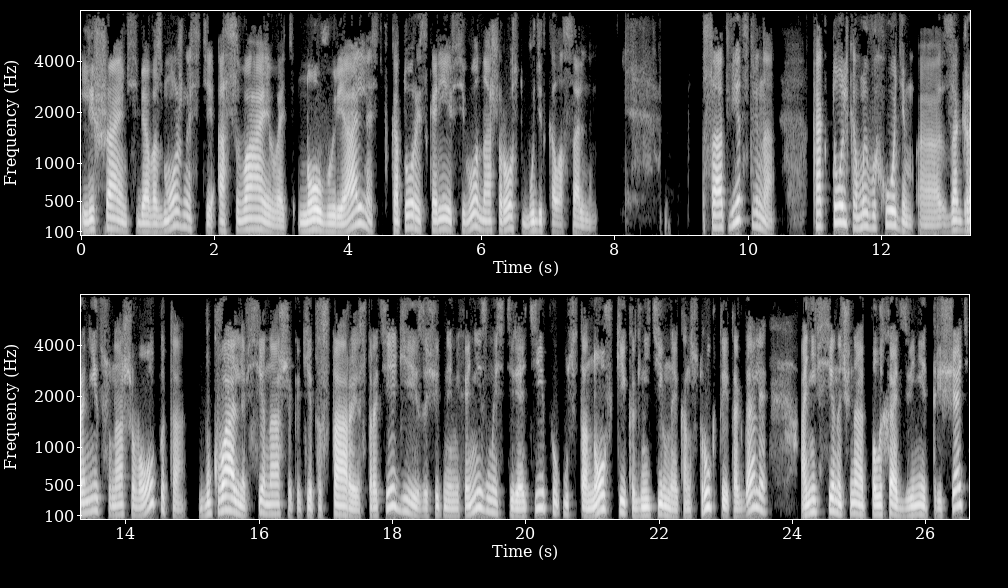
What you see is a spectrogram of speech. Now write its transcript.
лишаем себя возможности осваивать новую реальность, в которой, скорее всего, наш рост будет колоссальным. Соответственно, как только мы выходим э, за границу нашего опыта, буквально все наши какие-то старые стратегии, защитные механизмы, стереотипы, установки, когнитивные конструкты и так далее, они все начинают полыхать, звенеть, трещать,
